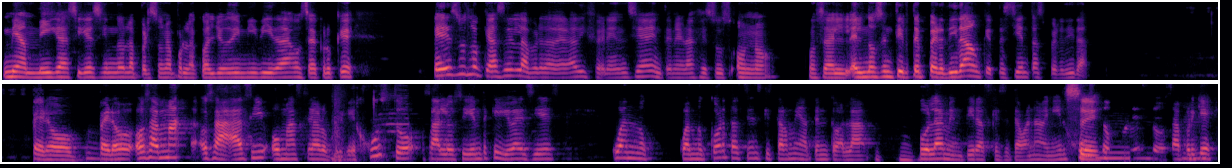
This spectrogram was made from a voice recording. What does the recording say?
mi amiga, sigue siendo la persona por la cual yo di mi vida, o sea, creo que eso es lo que hace la verdadera diferencia en tener a Jesús o no, o sea, el, el no sentirte perdida aunque te sientas perdida pero, pero, o sea, más, o sea, así o más claro, porque justo, o sea, lo siguiente que yo iba a decir es, cuando, cuando cortas tienes que estar muy atento a la bola de mentiras que se te van a venir sí. justo por esto, o sea, porque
